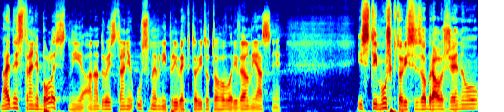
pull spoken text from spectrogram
na jednej strane bolestný a na druhej strane úsmevný príbeh, ktorý toto hovorí veľmi jasne. Istý muž, ktorý si zobral ženu,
